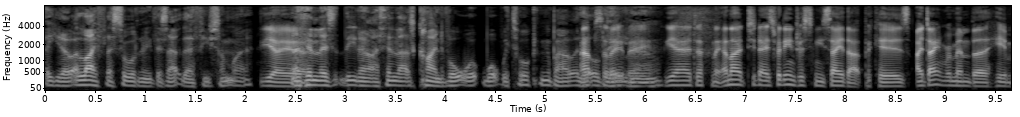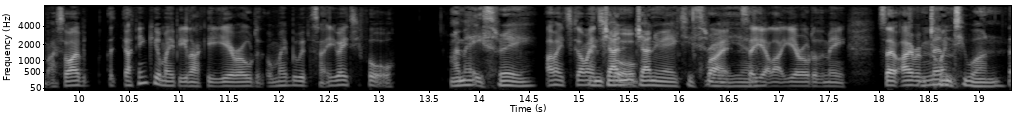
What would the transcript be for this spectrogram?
you know, a life less ordinary that's out there for you somewhere. Yeah, And yeah. I think there's, you know, I think that's kind of what we're, what we're talking about a Absolutely, bit. You know? yeah, definitely. And I, do you know, it's really interesting you say that because I don't remember him. So I, I think you're maybe like a year older, or maybe with are you 84? I'm 83. I'm 84. I'm In 84. Jan- January 83. right. Yeah. So yeah, like a year older than me. So I remember 21.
